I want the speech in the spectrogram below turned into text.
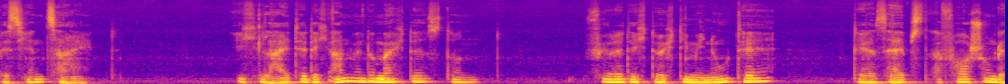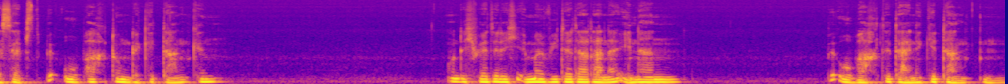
bisschen Zeit. Ich leite dich an, wenn du möchtest, und führe dich durch die Minute der Selbsterforschung, der Selbstbeobachtung der Gedanken. Und ich werde dich immer wieder daran erinnern, beobachte deine Gedanken,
